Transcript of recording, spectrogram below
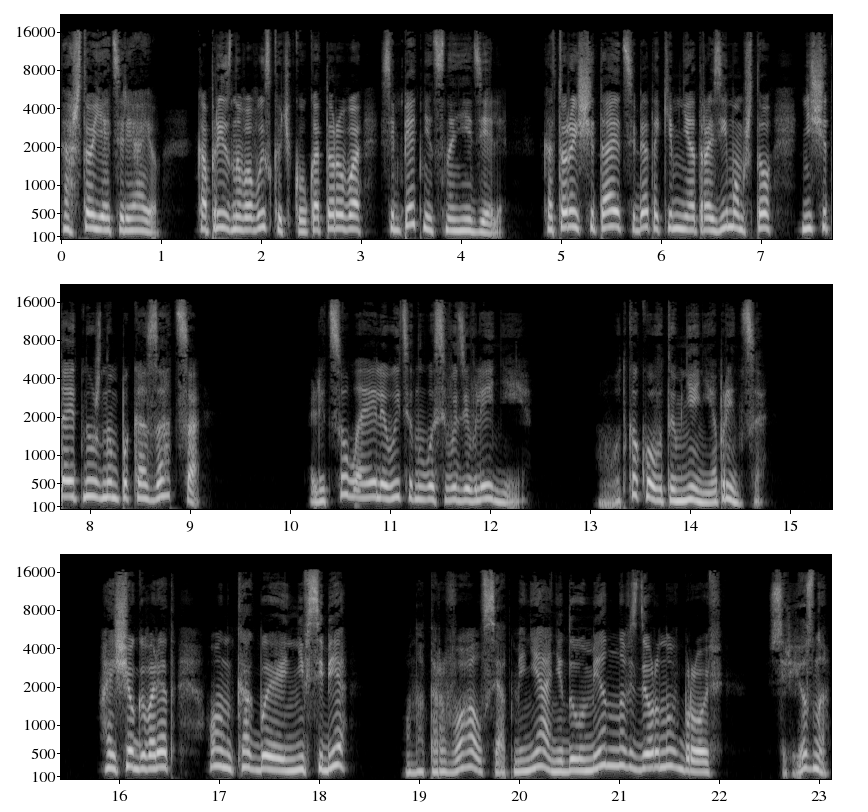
А что я теряю? Капризного выскочку, у которого семь пятниц на неделе, который считает себя таким неотразимым, что не считает нужным показаться. Лицо Лаэля вытянулось в удивлении. Вот какого ты мнения о принце? А еще говорят, он как бы не в себе. Он оторвался от меня, недоуменно вздернув бровь. Серьезно?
